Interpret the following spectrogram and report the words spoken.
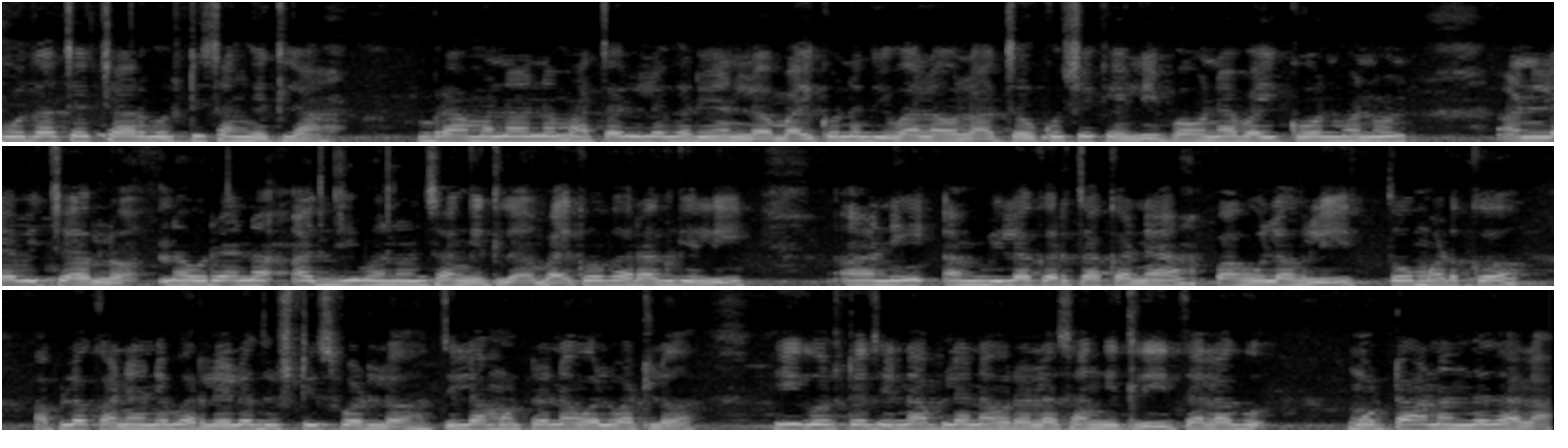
बोधाच्या चार गोष्टी सांगितल्या. ब्राह्मणानं म्हातारीला घरी आणलं. बायकोनं दिवा लावला. चौकशी केली. पाहुण्याबाई कोण म्हणून आणल्या विचारलं. नवऱ्यानं आजी म्हणून सांगितलं. बायको घरात गेली आणि आंबीला करता कण्या पाहू लागली. तो मडकं आपलं कण्याने भरलेलं दृष्टीस पडलं. तिला मोठं नवल वाटलं. ही गोष्ट तिनं आपल्या नवऱ्याला सांगितली. त्याला गो मोठा आनंद झाला.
